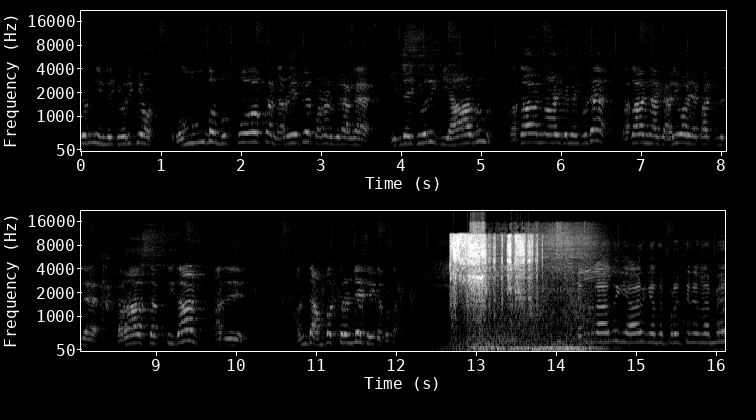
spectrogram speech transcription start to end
தெரிஞ்சு இன்னைக்கு வரைக்கும் ரொம்ப முற்போக்காக நிறைய பேர் படம் எடுக்கிறாங்க. இன்றைக்கு வரைக்கும் யாரும் கதாநாயகனை விட கதாநாயகி அறிவாளியா காட்டுறதில்ல பராசக்தி தான் அது அந்த ஐம்பத்தி ரெண்டுலே செய்தப்பட்டார் எல்லாத்துக்கும் யாருக்கு எந்த பிரச்சனை எல்லாமே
